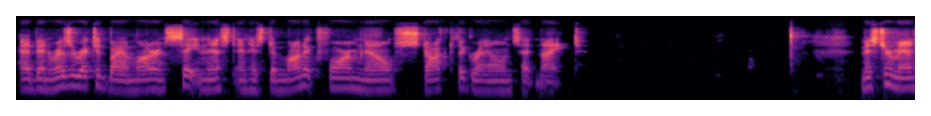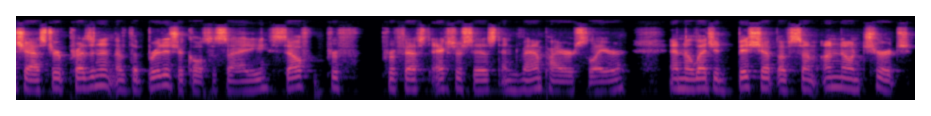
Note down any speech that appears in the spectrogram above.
had been resurrected by a modern Satanist, and his demonic form now stalked the grounds at night. Mr. Manchester, president of the British Occult Society, self professed exorcist and vampire slayer, and alleged bishop of some unknown church,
